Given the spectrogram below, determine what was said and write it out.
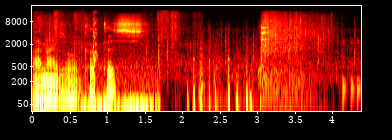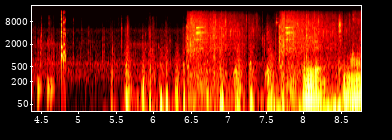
I might as well cook this. Eat it tomorrow.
